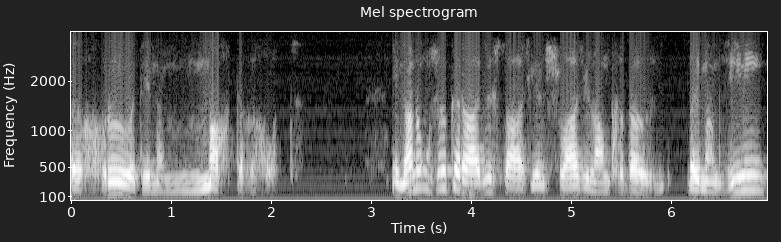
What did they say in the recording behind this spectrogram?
'n groot en 'n magtige God. En dan ons ook 'n radiostasie in Swaziland gebou by Manzini.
